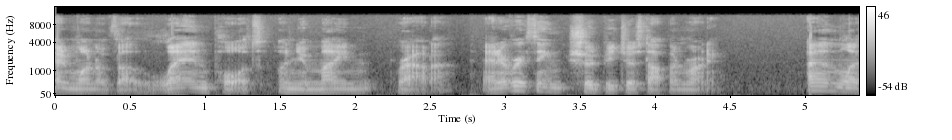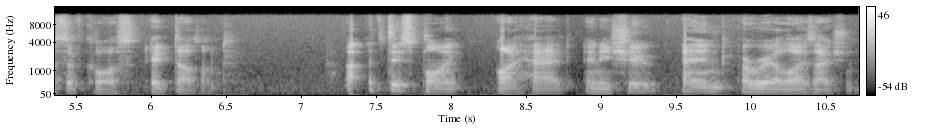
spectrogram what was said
and one of the LAN ports on your main router, and everything should be just up and running. Unless, of course, it doesn't. At this point, I had an issue and a realization.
